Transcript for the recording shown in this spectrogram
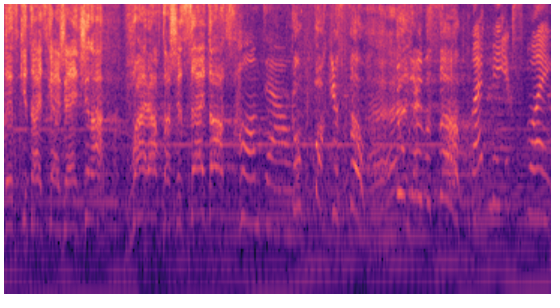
this китайская женщина? Right after she said that? Calm down. Go fuck yourself! You gave us up! Let me explain.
